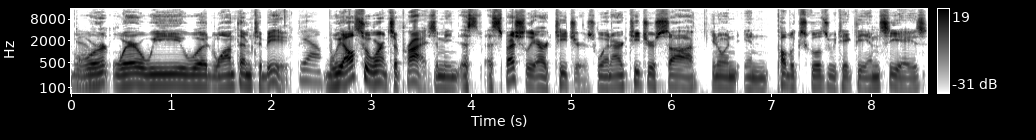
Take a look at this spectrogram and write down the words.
weren't where we would want them to be. Yeah. We also weren't surprised. I mean, especially our teachers. When our teachers saw, you know, in, in public schools, we take the MCAs.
